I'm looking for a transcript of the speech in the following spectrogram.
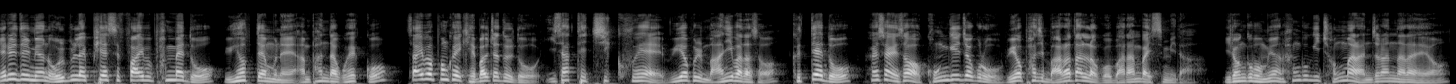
예를 들면 올블랙 PS5 판매도 위협 때문에 안 판다고 했고 사이버펑크의 개발자들도 이 사태 직후에 위협을 많이 받아서 그때도 회사에서 공개적으로 위협하지 말아달라고 말한 바 있습니다. 이런 거 보면 한국이 정말 안전한 나라예요.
